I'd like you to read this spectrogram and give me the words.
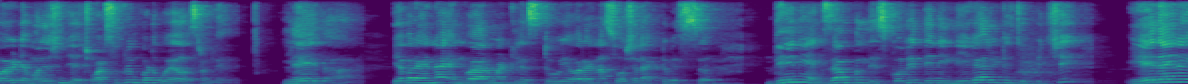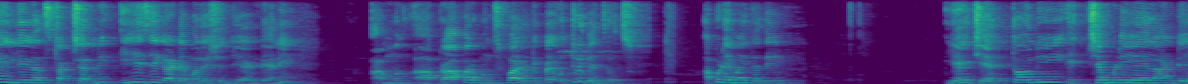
పోయి డెమోలిషన్ చేయొచ్చు. వాళ్ళు సుప్రీంకోర్టుకు పోయే అవసరం లేదు. లేదా ఎవరైనా ఎన్వైరన్మెంటలిస్ట్ ఎవరైనా సోషల్ యాక్టివిస్ట్ దీని ఎగ్జాంపుల్ తీసుకొని దీని లీగాలిటీ చూపించి ఏదైనా ఇల్లీగల్ స్ట్రక్చర్ని ఈజీగా డెమోలిషన్ చేయండి అని ఆ ప్రాపర్ మున్సిపాలిటీపై ఒత్తిడి పెంచవచ్చు. అప్పుడు ఏమవుతుంది ఏ చేత్తోని హెచ్ఎండిఏ లాంటి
